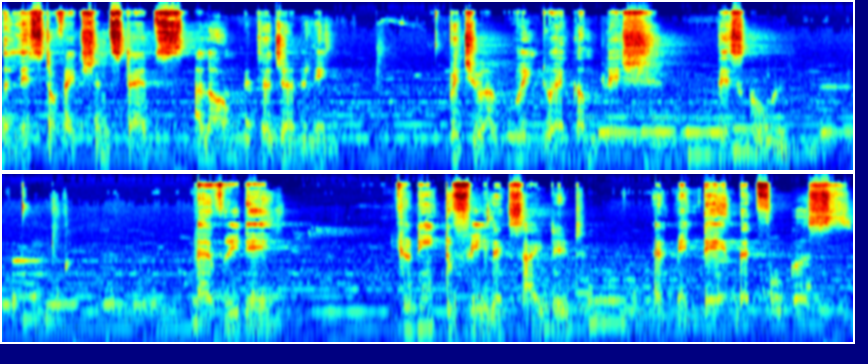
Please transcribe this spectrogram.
The list of action steps along with your journaling, which you are going to accomplish this goal. Every day, you need to feel excited and maintain that focus.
